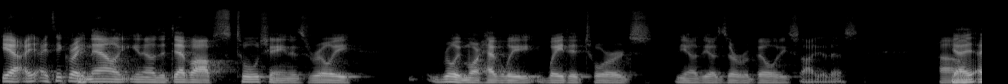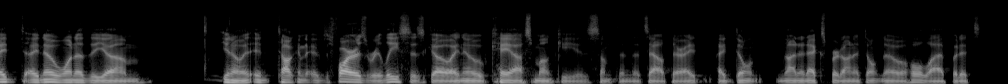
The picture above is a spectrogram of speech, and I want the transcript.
yeah, I, I, think right now, you know, the DevOps tool chain is really, really more heavily weighted towards, you know, the observability side of this. Um, yeah, I, I know one of the, um, you know, in talking as far as releases go, I know Chaos Monkey is something that's out there. I, I don't, not an expert on it, don't know a whole lot, but it's,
